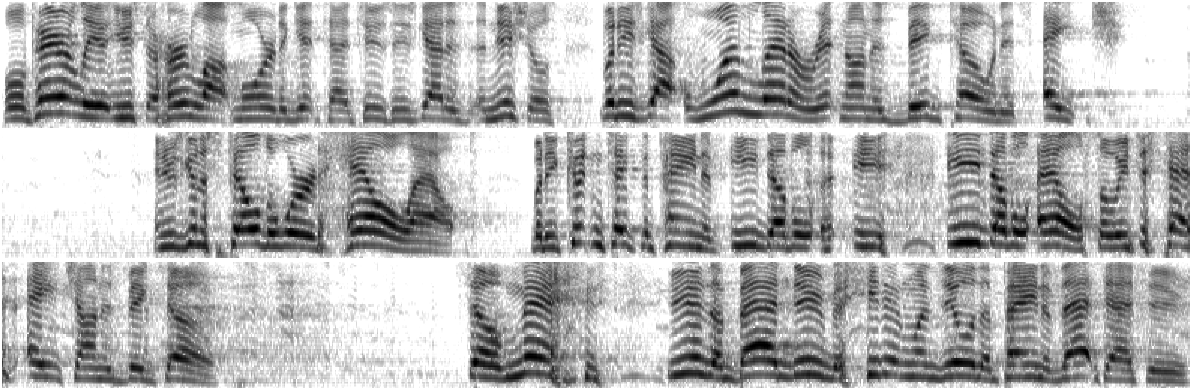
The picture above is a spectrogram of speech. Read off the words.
Well, apparently it used to hurt a lot more to get tattoos, and he's got his initials, but he's got one letter written on his big toe, and it's H. And he was going to spell the word hell out, but he couldn't take the pain of E double E, e double L, so he just has H on his big toe. So, man, he is a bad dude, but he didn't want to deal with the pain of that tattoo.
